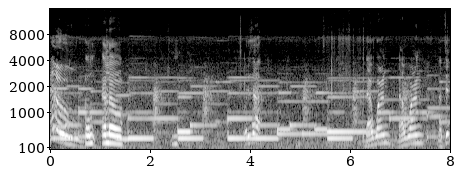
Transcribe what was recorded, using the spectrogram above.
Hello. Um, hello. What is that? That one. That one. That's it.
